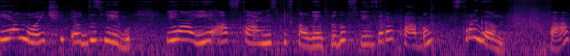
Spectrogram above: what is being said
e à noite eu desligo. E aí as carnes que estão dentro do freezer acabam estragando, tá?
